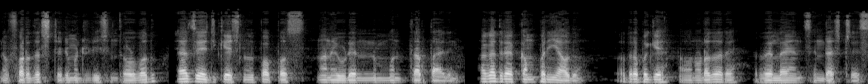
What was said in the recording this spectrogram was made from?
ನೀವು ಫರ್ದರ್ ಸ್ಟಡಿ ಮೆಡಿಟೇಷನ್ ತಗೊಳ್ಬಹುದು ಆಸ್ ಎ ಎಜುಕೇಶನಲ್ ಪರ್ಪಸ್ ನಾನು ಈ ವಿಡಿಯೋ ನಿಮ್ಮ ಮುಂದೆ ತರ್ತಾ ಇದ್ದೀನಿ. ಹಾಗಾದ್ರೆ ಕಂಪನಿ ಯಾವುದು? ಅದರ ಬಗ್ಗೆ ನಾವು ನೋಡೋದಾದ್ರೆ ರಿಲಯನ್ಸ್ ಇಂಡಸ್ಟ್ರೀಸ್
